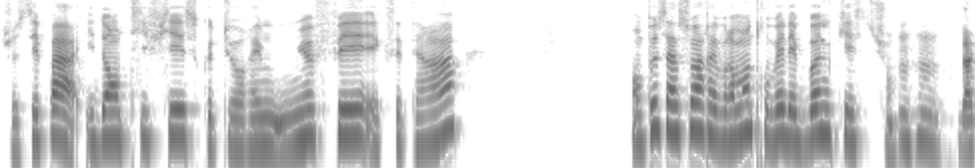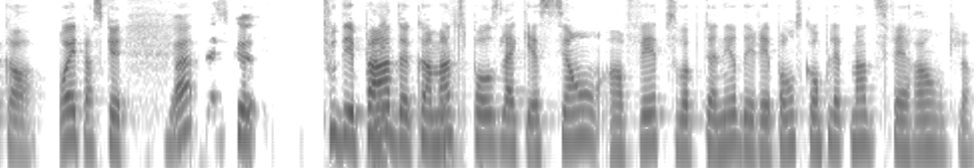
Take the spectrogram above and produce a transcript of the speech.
je sais pas, identifier ce que tu aurais mieux fait, etc., on peut s'asseoir et vraiment trouver les bonnes questions. Mmh d'accord. Oui, parce que, parce que tout dépend de comment tu poses la question. En fait, tu vas obtenir des réponses complètement différentes. Là.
